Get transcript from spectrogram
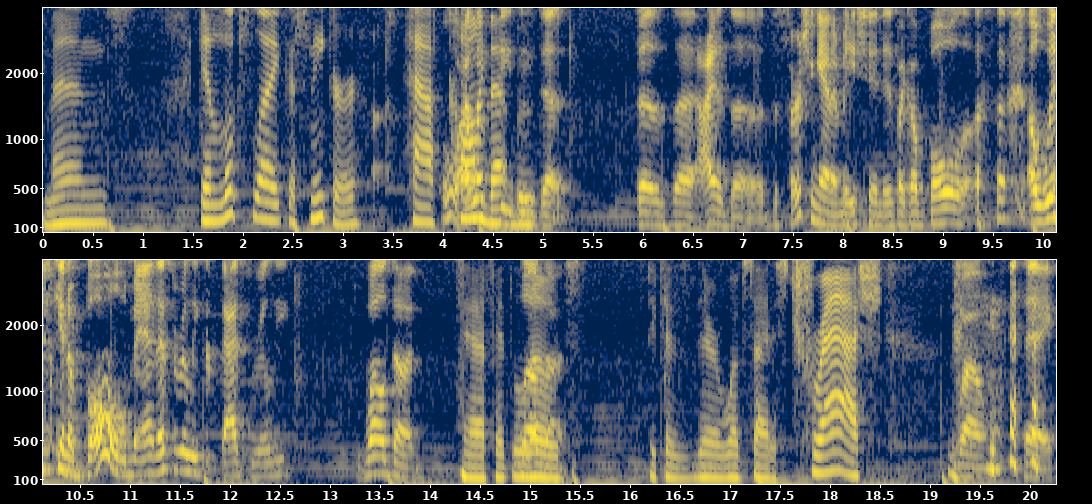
Men's. It looks like a sneaker, half Oh, I like combat the, the, boots. the the the I the the searching animation is like a bowl, a whisk in a bowl. Man, that's really that's really well done. yeah, if it Well done. loads, because their website is trash. Well, hey,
